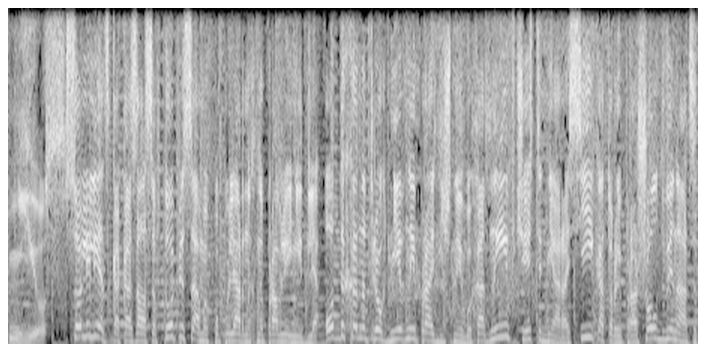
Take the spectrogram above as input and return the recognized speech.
News. Солилецк оказался в топе самых популярных направлений для отдыха на трехдневные праздничные выходные в честь Дня России, который прошел 12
